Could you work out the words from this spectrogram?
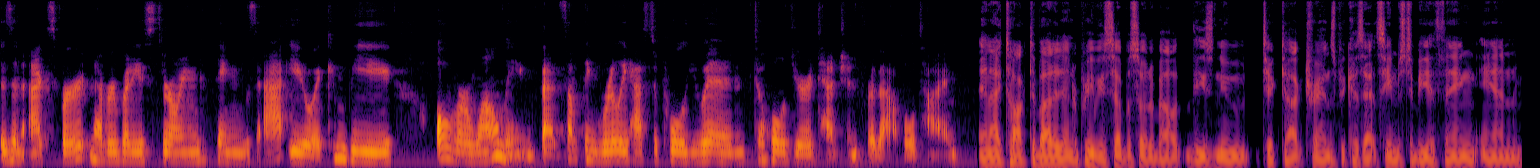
is an expert and everybody is throwing things at you it can be overwhelming that something really has to pull you in to hold your attention for that whole time and i talked about it in a previous episode about these new tiktok trends because that seems to be a thing and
